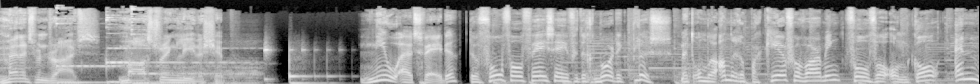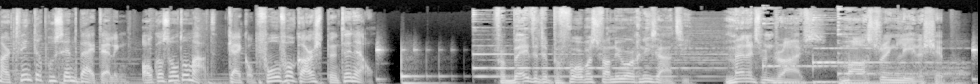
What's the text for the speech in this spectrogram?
Management Drives. Mastering Leadership. Nieuw uit Zweden, de Volvo V70 Nordic Plus. Met onder andere parkeerverwarming, Volvo On Call en maar 20% bijtelling. Ook als automaat. Kijk op volvocars.nl. Verbeter de performance van uw organisatie. Management Drives. Mastering Leadership.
